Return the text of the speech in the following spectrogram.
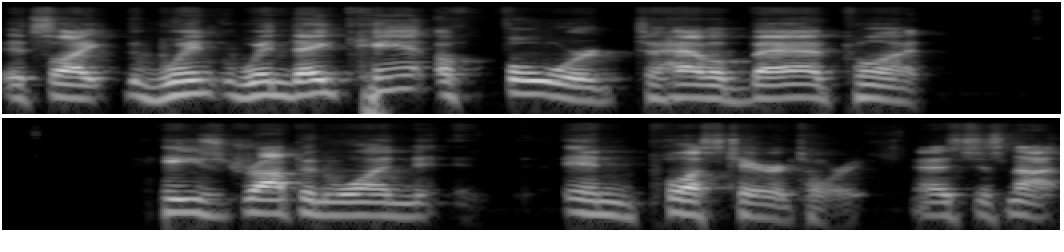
It's like when when they can't afford to have a bad punt, he's dropping one in plus territory. And it's just not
